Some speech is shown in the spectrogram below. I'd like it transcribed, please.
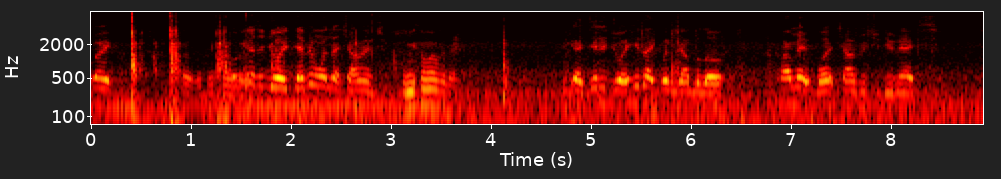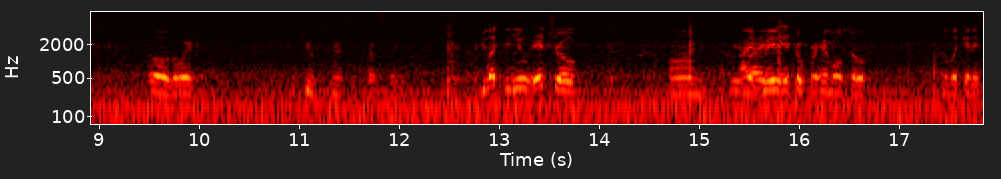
Right. Hope you guys enjoyed. Devon won that challenge. Let me come over there. If you guys did enjoy, hit like button down below. Comment what challenge we should do next. Oh lord. Puked. That's disgusting. If you like the new intro, um, I like- made an intro for him also. Go look at it.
